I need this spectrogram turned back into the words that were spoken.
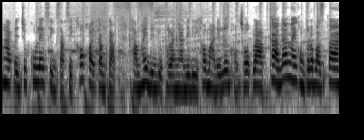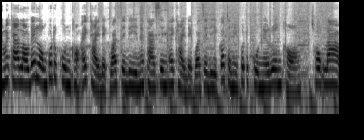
95 เป็นชุดคู่เลขสิ่งศักดิ์สิทธิ์เข้าคอยกำกับทำให้ดึงดูดพลังงานดีๆ เข้ามาในเรื่องของโชคลาภค่ะด้านในของกระเป๋าสตางค์นะคะ เราได้ลงพุทธคุณของไอ้ไข่เด็กวัดเจดีนะคะ ซึ่งไอ้ไข่เด็กวัดเจดีก็จะมีพุทธคุณในเรื่องของโชคลาภ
